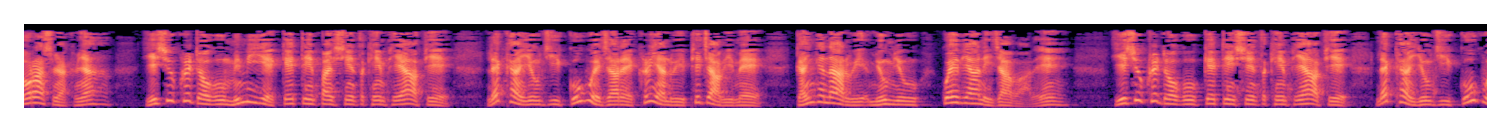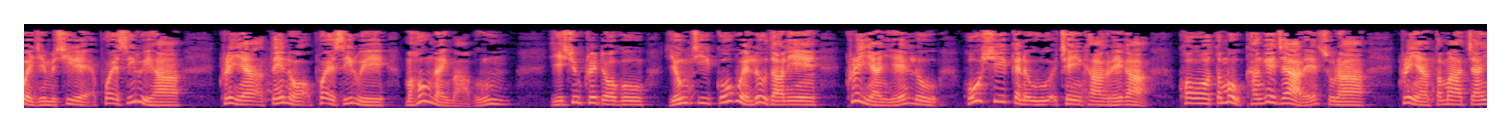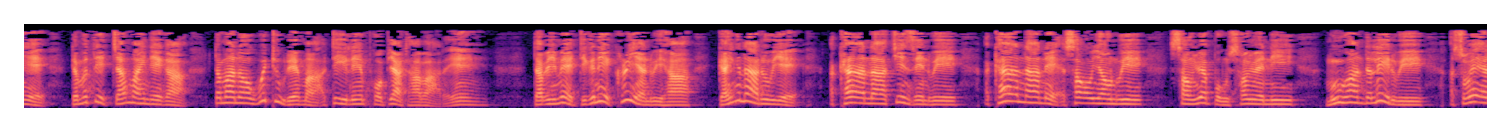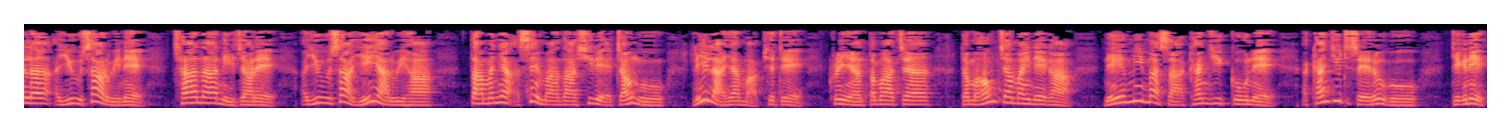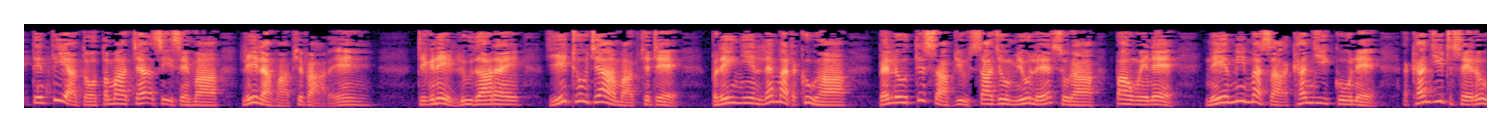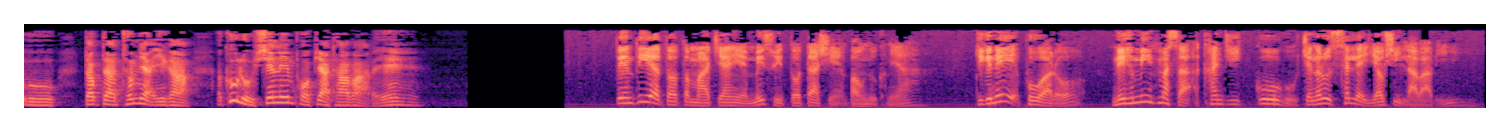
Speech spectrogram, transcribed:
တော်ရရှိမြခင်ဗျာယေရှုခရစ်တော်ကိုမိမိရဲ့ကယ်တင်ပိုင်ရှင်သခင်ဖရာအဖြစ်လက်ခံယုံကြည်ကိုးကွယ်ကြတဲ့ခရိယန်တွေဖြစ်ကြပေမဲ့ဂိုင်းကနတွေအမျိုးမျိုးကွဲပြားနေကြပါတယ်ယေရှုခရစ်တော်ကိုကယ်တင်ရှင်သခင်ဖရာအဖြစ်လက်ခံယုံကြည်ကိုးကွယ်ခြင်းမရှိတဲ့အဖွဲ့အစည်းတွေဟာခရိယန်အသင်းတော်အဖွဲ့အစည်းတွေမဟုတ်နိုင်ပါဘူးယေရှုခရစ်တော်ကိုယုံကြည်ကိုးကွယ်လို့သာလျှင်ခရိယန်ရဲ့လို့ဟိုးရှိကနဦးအချိန်အခါကလေးကခေါ်ခေါ်သမုတ်ခံခဲ့ကြရတယ်ဆိုတာ ခရိယန်တမန်ကျမ်းရဲ့ဓမ္မသစ်ကျမ်းပိုင်းတွေကတမန်တော်ဝိတ္ထုထဲမှာအတီလင်းဖော်ပြထားပါတယ်။ဒါပေမဲ့ဒီကနေ့ခရိယန်တွေဟာဂိုင်းကနာတို့ရဲ့အခမ်းအနားကျင့်စဉ်တွေအခမ်းအနားနဲ့အဆောင်အယောင်တွေဆောင်ရွက်ပုံဆောင်ရွက်နည်းမူဟန်တလေတွေအစွဲအလန်းအယူအဆတွေနဲ့ခြားနားနေကြတဲ့အယူအဆရေးရာတွေဟာတာမညအဆင့်မှသာရှိတဲ့အကြောင်းကိုလေ့လာရမှာဖြစ်တဲ့ခရိယန်တမန်ကျမ်းဓမ္မဟောင်းကျမ်းပိုင်းတွေကနေမိမတ်စာအခန်းကြီး9နဲ့အခန်းကြီး10တို့ကို ဒီကနေ့တင်ပြရသောတမန်ကျမ်းအစီအစဉ်မှာလေ့လာမှာဖြစ်ပါတယ်။ဒီကနေ့လူသားတိုင်းရေးထိုးကြရမှာဖြစ်တဲ့ဗြိဉ္ဉ်လက်မှတ်တစ်ခုဟာဘယ်လိုတစ္ဆာပြုစာချုပ်မျိုးလဲဆိုတာပါဝင်တဲ့နေမိမတ်စာအခန်းကြီး9နဲ့အခန်းကြီး10တို့ကိုဒေါက်တာထွန်းမြတ်အေးကအခုလိုရှင်းလင်းဖော်ပြထားပါတယ်။တင်ပြရသောတမန်ကျမ်းရဲ့မိတ်ဆွေတော်တတ်ရှင်အပေါင်းတို့ခမညာဒီကနေ့အဖို့ကတော့နေဟမိမှတ်စာအခန်းကြီး9ကိုကျွန်တော်တို့ဆက်လက်ရောက်ရှိလာပါပြီ။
